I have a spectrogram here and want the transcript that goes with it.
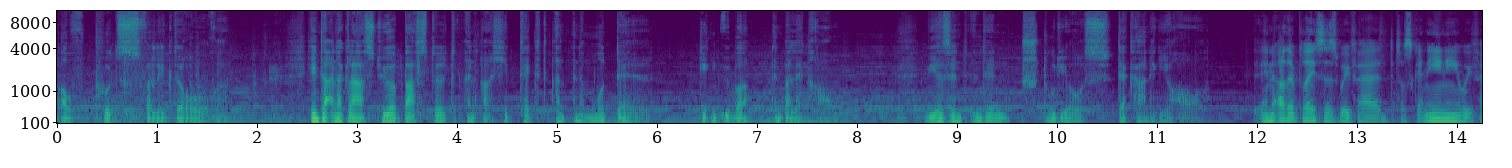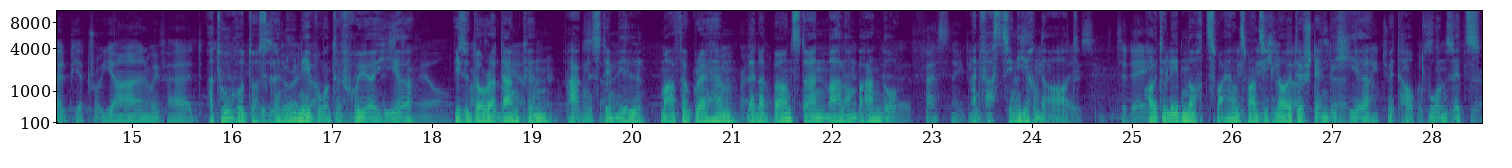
auf Putz verlegte Rohre. Hinter einer Glastür bastelt ein Architekt an einem Modell, gegenüber ein Ballettraum. Wir sind in den Studios der Carnegie Hall. In other places we've had Toscanini, we've had Pietro Jan, we've had Arturo Toscanini wohnte früher hier. Isidora Duncan, Agnes de Mille, Martha Graham, Leonard Bernstein, Marlon Brando. Ein faszinierender Ort. Heute leben noch 22 Leute ständig hier mit Hauptwohnsitz.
